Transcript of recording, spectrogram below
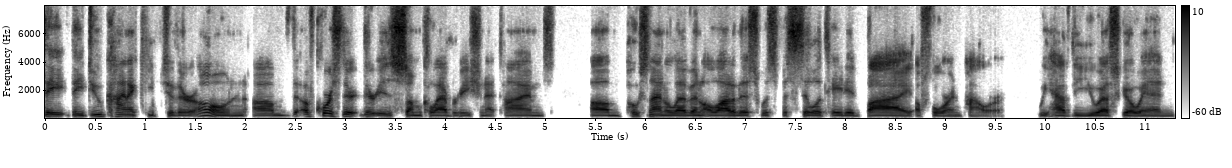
they they do kind of keep to their own. Um, of course, there there is some collaboration at times um, post 9-11, a lot of this was facilitated by a foreign power. We have the US go in,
